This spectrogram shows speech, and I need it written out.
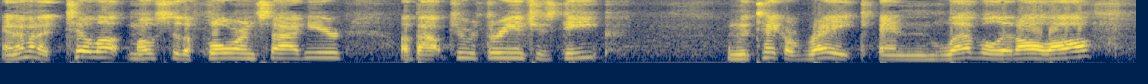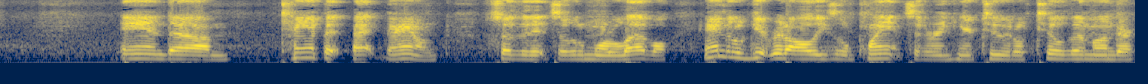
and I'm going to till up most of the floor inside here about two or three inches deep. I'm going to take a rake and level it all off and um, tamp it back down so that it's a little more level. And it'll get rid of all these little plants that are in here too. It'll till them under.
